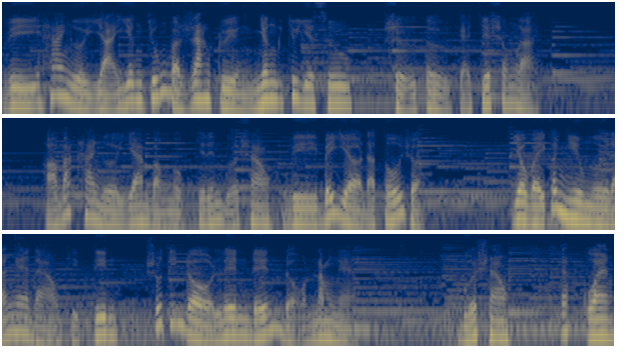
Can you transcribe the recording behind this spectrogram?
vì hai người dạy dân chúng và rao truyền nhân Đức Chúa Giêsu sự từ kẻ chết sống lại. Họ bắt hai người giam vào ngục cho đến bữa sau vì bây giờ đã tối rồi. Do vậy có nhiều người đã nghe đạo thì tin, số tín đồ lên đến độ 5 ngàn. Bữa sau, các quan,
